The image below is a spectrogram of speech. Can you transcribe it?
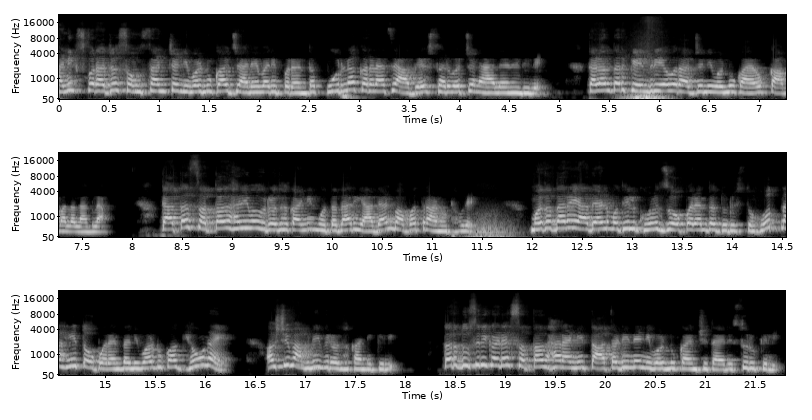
स्थानिक स्वराज्य संस्थांच्या निवडणुका जानेवारीपर्यंत पूर्ण करण्याचे आदेश सर्वोच्च न्यायालयाने दिले. त्यानंतर केंद्रीय व राज्य निवडणूक आयोग कामाला लागला. त्यातच सत्ताधारी व विरोधकांनी मतदार याद्यांबाबत रान उठवले. मतदार याद्यांमधील घोळ जोपर्यंत दुरुस्त होत नाही तोपर्यंत निवडणुका घेऊ नये अशी मागणी विरोधकांनी केली. तर दुसरीकडे सत्ताधाऱ्यांनी तातडीने निवडणुकांची तयारी सुरू केली.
